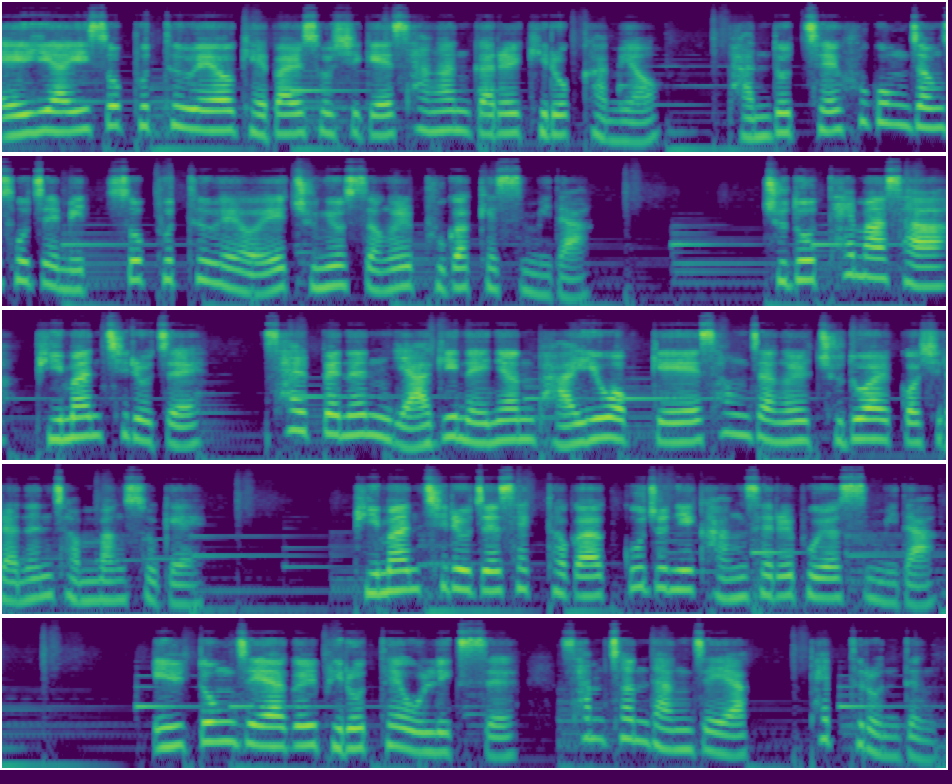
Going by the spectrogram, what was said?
AI 소프트웨어 개발 소식의 상한가를 기록하며 반도체 후공정 소재 및 소프트웨어의 중요성을 부각했습니다. 주도 테마사 비만 치료제 살 빼는 약이 내년 바이오 업계의 성장을 주도할 것이라는 전망 속에 비만 치료제 섹터가 꾸준히 강세를 보였습니다. 일동제약을 비롯해 올릭스, 삼천당제약, 펩트론 등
